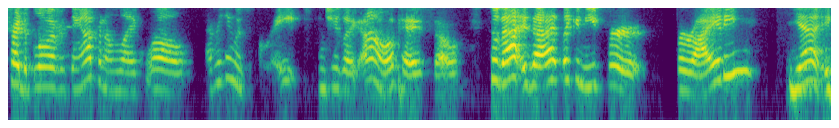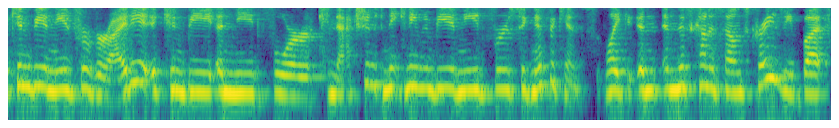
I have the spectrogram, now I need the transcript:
tried to blow everything up? And i'm like well everything was great. And she's like oh okay so so that is that like a need for variety? Yeah it can be a need for variety. It can be a need for connection and it can even be a need for significance. Like and, and this kind of sounds crazy but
